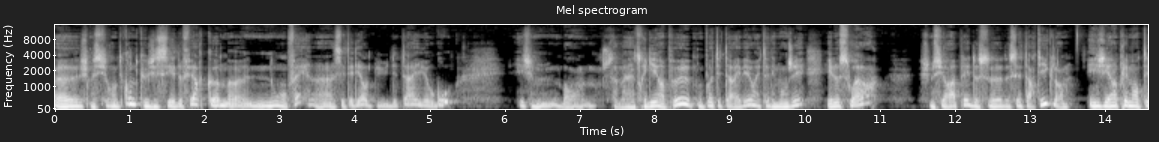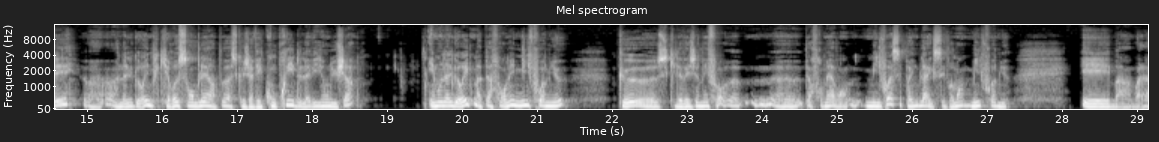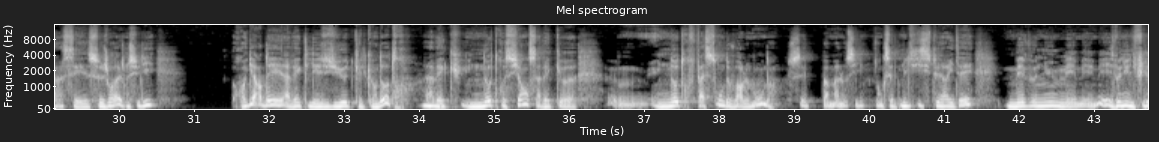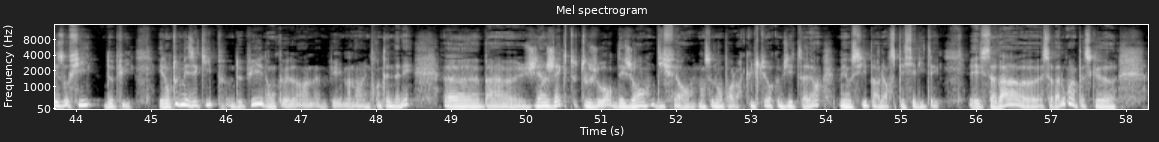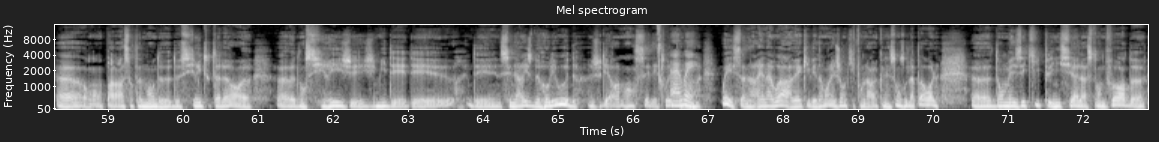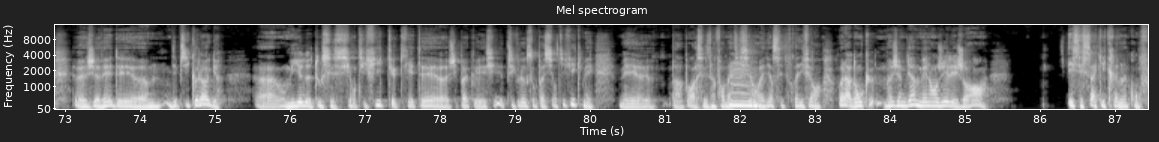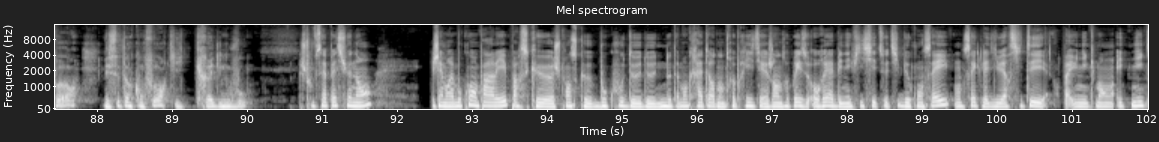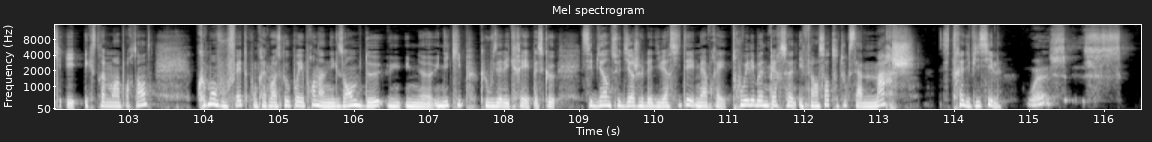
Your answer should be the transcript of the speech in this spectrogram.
euh, je me suis rendu compte que j'essayais de faire comme euh, nous on fait, hein, c'est-à-dire du détail au gros. Et je, bon, ça m'a intrigué un peu. Mon pote est arrivé, on est allé manger, et le soir, je me suis rappelé de, ce, de cet article et j'ai implémenté euh, un algorithme qui ressemblait un peu à ce que j'avais compris de la vision du chat. Et mon algorithme a performé mille fois mieux que euh, ce qu'il avait jamais euh, euh, performé avant. Mille fois, c'est pas une blague, c'est vraiment mille fois mieux. Et ben voilà, c'est ce jour-là, je me suis dit, regardez avec les yeux de quelqu'un d'autre, mmh. avec une autre science, avec une autre façon de voir le monde, c'est pas mal aussi. Donc cette multidisciplinarité m'est venue, mais est venue une philosophie depuis. Et dans toutes mes équipes depuis, donc euh, depuis maintenant une trentaine d'années, euh, ben j'injecte toujours des gens différents, non seulement par leur culture, comme j'ai dit tout à l'heure, mais aussi par leur spécialité. Et ça va, euh, ça va loin parce que euh, on parlera certainement de, de Syrie tout à l'heure. Dans Syrie, j'ai mis des, des, des scénaristes de Hollywood. Je veux dire, vraiment, c'est des trucs. Ah oui. oui, ça n'a rien à voir avec évidemment les gens qui font la reconnaissance de la parole. dans mes équipes initiales à Stanford, j'avais des des psychologues. Euh, au milieu de tous ces scientifiques qui étaient, euh, je sais pas que les psychologues sont pas scientifiques, mais mais euh, par rapport à ces informaticiens, mmh. on va dire, c'est très différent. Voilà, donc moi j'aime bien mélanger les genres, et c'est ça qui crée l'inconfort, mais c'est un confort qui crée du nouveau. Je trouve ça passionnant. J'aimerais beaucoup en parler parce que je pense que beaucoup de, notamment créateurs d'entreprises, dirigeants d'entreprises auraient à bénéficier de ce type de conseils. On sait que la diversité, pas uniquement ethnique, est extrêmement importante. Comment vous faites concrètement? Est-ce que vous pourriez prendre un exemple de une, équipe que vous avez créée? Parce que c'est bien de se dire je veux de la diversité, mais après trouver les bonnes personnes et faire en sorte surtout que ça marche, c'est très difficile. Ouais,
